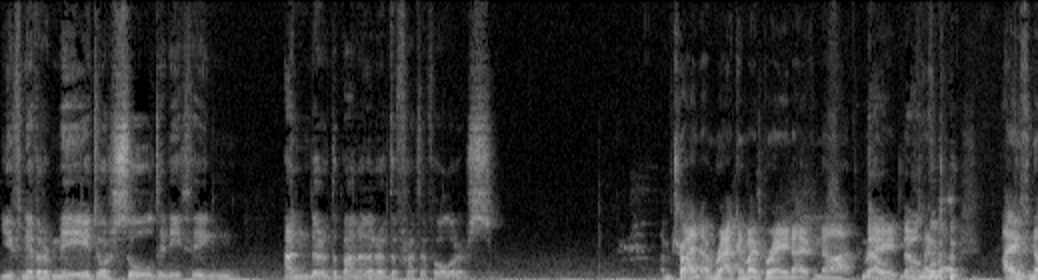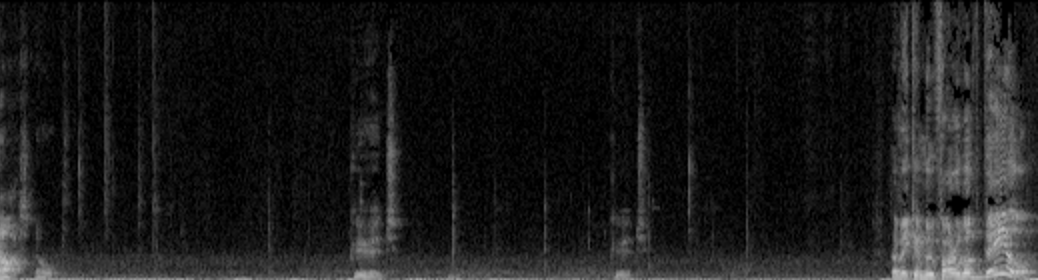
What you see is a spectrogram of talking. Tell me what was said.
You've never made or sold anything under the banner of the Fratterfellers. I'm trying. I'm racking my brain. I have not. Right? No, no. not. I have not. No. Good. Good. Then we can move forward with the deal.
